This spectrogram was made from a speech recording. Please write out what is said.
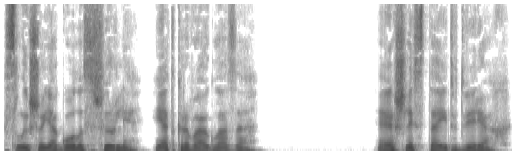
Слышу я голос Ширли и открываю глаза. Эшли стоит в дверях.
